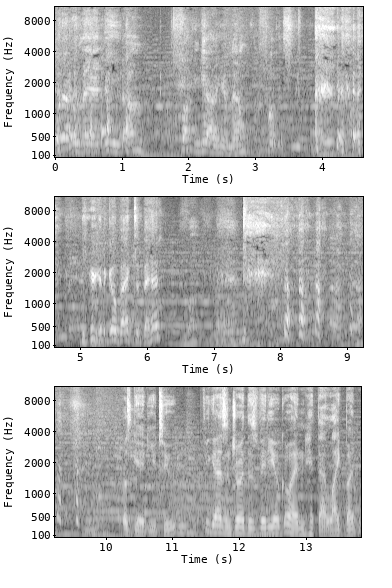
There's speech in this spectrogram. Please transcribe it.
Whatever, man, dude. I'm fucking get out of here, man. I'm fucking sleepy. Fuck you, man. you're gonna go back to bed? Fuck you, man. What's good, YouTube? If you guys enjoyed this video, go ahead and hit that like button.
